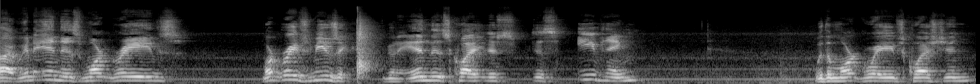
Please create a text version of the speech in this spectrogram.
All right, we're going to end this Mark Graves, Mark Graves music. We're going to end this quite this this evening with a Mark Graves question,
